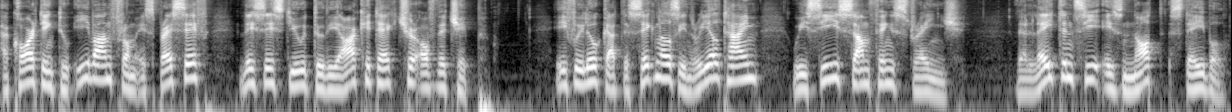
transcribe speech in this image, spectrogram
According to Ivan from Espressif, this is due to the architecture of the chip. If we look at the signals in real time, we see something strange. The latency is not stable.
